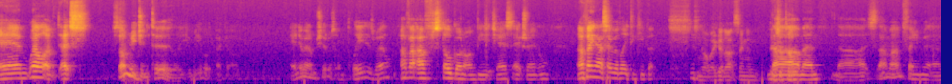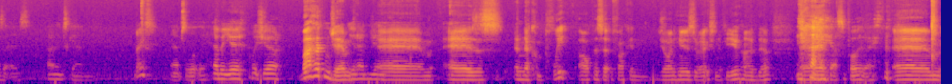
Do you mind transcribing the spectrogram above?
Um, well, uh, it's some region too. Like you'll be able to pick it up anywhere. I'm sure it's on Play as well. I've I've still got it on VHS X rental. I think that's how we'd like to keep it. No, I got that singing Nah, man, nah. It's I'm, I'm fine with it as it is. I think it's good. Nice. Absolutely. How about you? What's your My hidden gem your hidden gem? um, is in the complete opposite fucking John Hughes direction if you had there. Yeah, I suppose. eh? Um,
